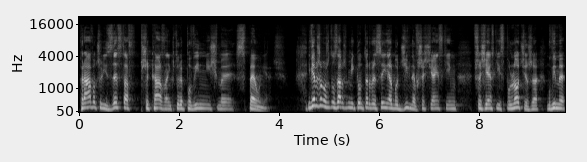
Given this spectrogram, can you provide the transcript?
Prawo, czyli zestaw przykazań, które powinniśmy spełniać. I wiem, że może to zabrzmi kontrowersyjnie albo dziwne w, chrześcijańskim, w chrześcijańskiej wspólnocie, że mówimy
